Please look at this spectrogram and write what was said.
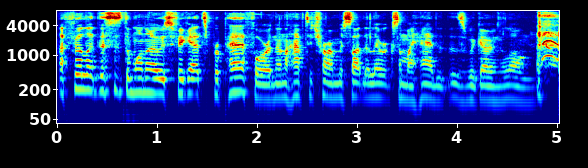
I feel like this is the one I always forget to prepare for, and then I have to try and recite the lyrics in my head as we're going along.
